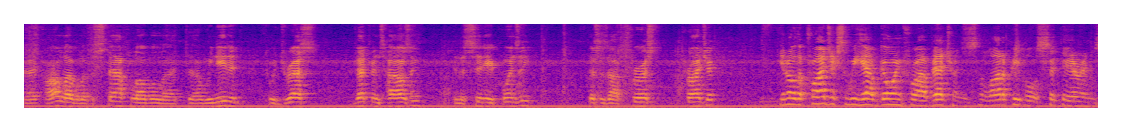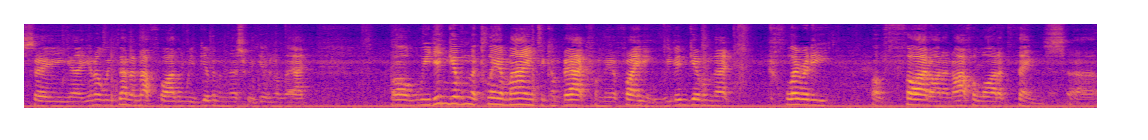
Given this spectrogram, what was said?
at our level, at the staff level, that uh, we needed to address veterans' housing in the city of Quincy. This is our first project. You know, the projects we have going for our veterans, a lot of people sit there and say, uh, you know, we've done enough for them, we've given them this, we've given them that. Well, we didn't give them the clear mind to come back from their fighting. We didn't give them that clarity of thought on an awful lot of things. Uh,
